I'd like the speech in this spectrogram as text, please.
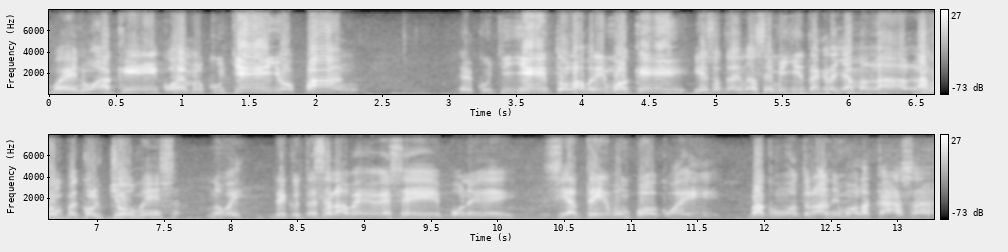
Bueno, aquí cogemos el cuchillo, pan, el cuchillito, lo abrimos aquí y eso trae una semillita que le llaman la, la rompecolchón esa. ¿No ve? De que usted se la bebe, se pone, se activa un poco ahí, va con otro ánimo a la casa,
